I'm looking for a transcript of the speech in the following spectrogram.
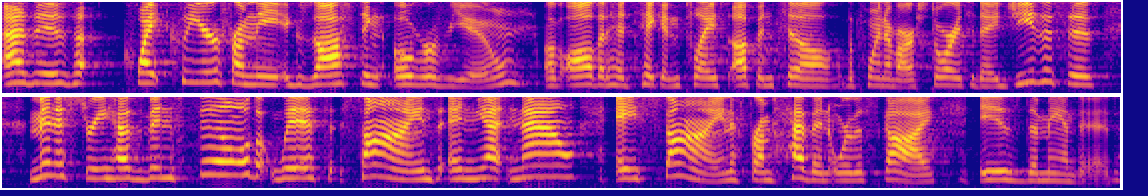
As is quite clear from the exhausting overview of all that had taken place up until the point of our story today, Jesus' ministry has been filled with signs, and yet now a sign from heaven or the sky is demanded.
